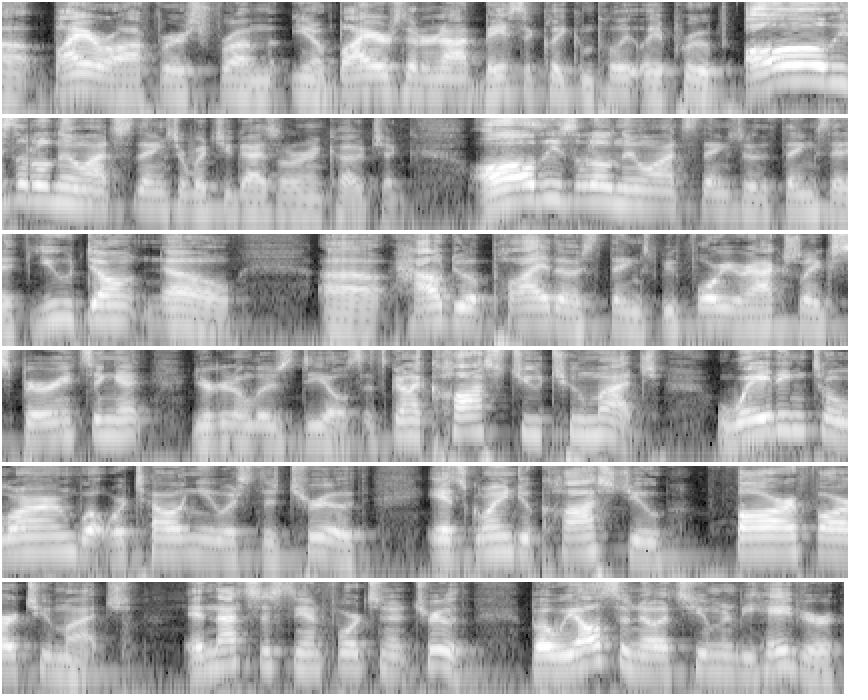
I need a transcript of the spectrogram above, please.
uh, buyer offers from you know buyers that are not basically completely approved. All these little nuanced things are what you guys learn in coaching. All these little nuanced things are the things that if you don't know uh, how to apply those things before you're actually experiencing it, you're going to lose deals. It's going to cost you too much. Waiting to learn what we're telling you is the truth is going to cost you far, far too much. And that's just the unfortunate truth. But we also know it's human behavior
